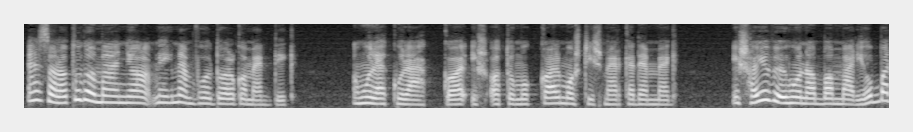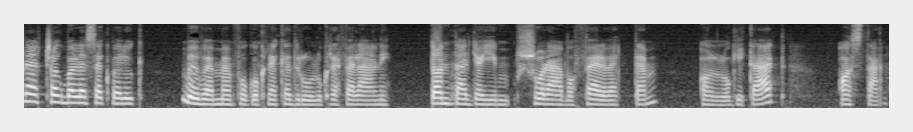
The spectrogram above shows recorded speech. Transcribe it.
Ezzel a tudományjal még nem volt dolgom eddig. A molekulákkal és atomokkal most ismerkedem meg, és ha jövő hónapban már jobb barátságban leszek velük, bővenben fogok neked róluk refelálni. Tantárgyaim sorába felvettem a logikát, aztán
